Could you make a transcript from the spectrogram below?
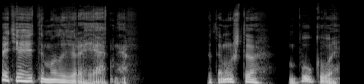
хотя это маловероятно, потому что буквы,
